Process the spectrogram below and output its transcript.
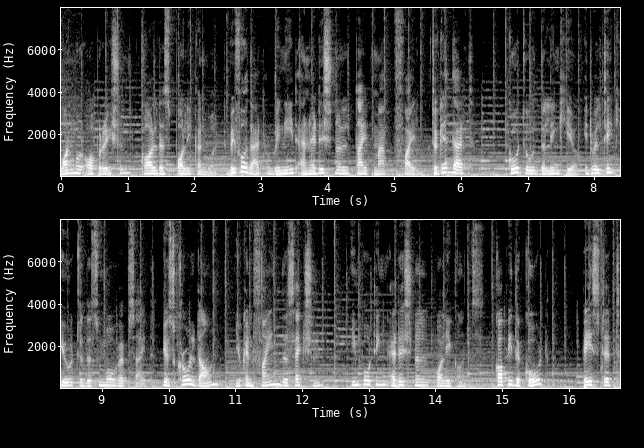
one more operation called as polyconvert. Before that, we need an additional type map file. To get that, go to the link here. It will take you to the Sumo website. If you scroll down, you can find the section importing additional polygons. Copy the code, paste it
